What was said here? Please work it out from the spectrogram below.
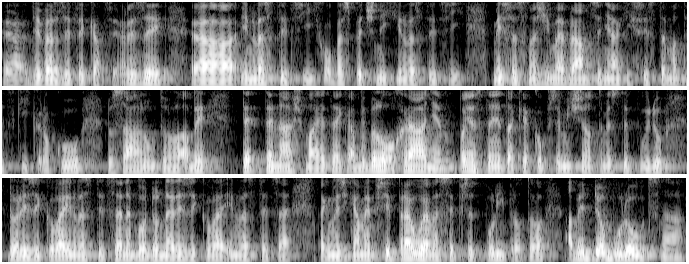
eh, diverzifikaci rizik, eh, investicích, o bezpečných investicích, my se snažíme v rámci nějakých systematických kroků dosáhnout toho, aby te, ten náš majetek, aby byl ochráněn. Úplně stejně tak, jako přemýšlím o tom, jestli půjdu do rizikové investice nebo do nerizikové investice, tak my říkáme, připravujeme si předpolí pro to, aby do budoucna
